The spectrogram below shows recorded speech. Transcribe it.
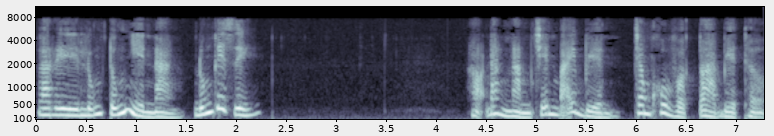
Larry lúng túng nhìn nàng, đúng cái gì? Họ đang nằm trên bãi biển trong khu vực tòa biệt thự.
